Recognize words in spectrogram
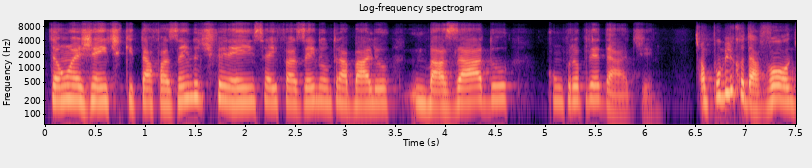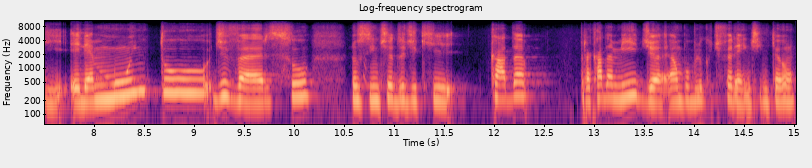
Então é gente que está fazendo diferença e fazendo um trabalho embasado com propriedade o público da Vogue, ele é muito diverso no sentido de que cada para cada mídia é um público diferente. Então,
